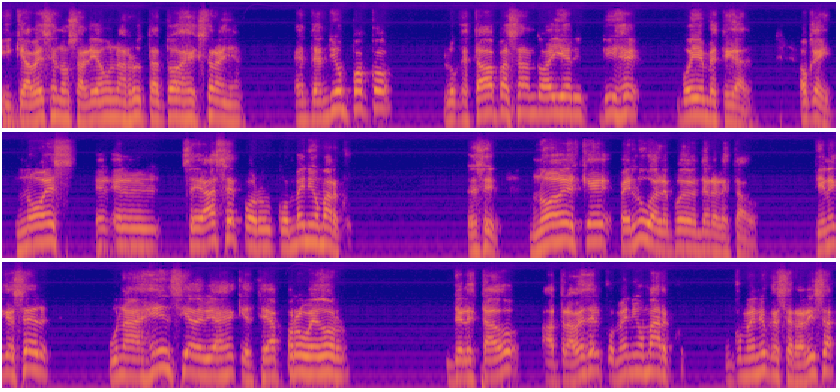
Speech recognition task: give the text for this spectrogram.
y que a veces nos salían unas rutas todas extrañas, entendí un poco lo que estaba pasando ayer y dije, voy a investigar. Ok, no es, el, se hace por convenio marco. Es decir, no es que Pelúa le puede vender al Estado. Tiene que ser una agencia de viajes que sea proveedor del Estado a través del convenio marco, un convenio que se realiza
